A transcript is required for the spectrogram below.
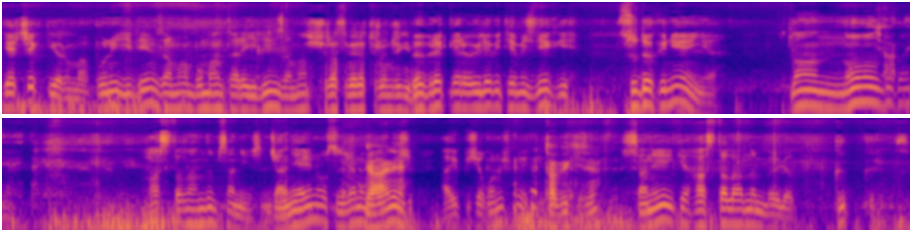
gerçek diyorum bak. Bunu yediğin zaman, bu mantarı yediğin zaman Şurası böyle turuncu gibi. böbrekleri öyle bir temizliyor ki su dökünüyorsun ya. Lan ne oldu bana? Hastalandım sanıyorsun. Canlı yayın olsun canım. Yani. Şey, ayıp bir şey konuşmuyor ki. Tabii ki canım. Sanıyorsun ki hastalandım böyle. Kıpkırmızı.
